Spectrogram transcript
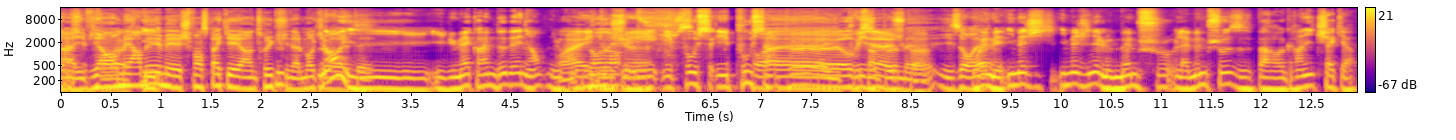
machin, il vient provoque. emmerder, Il- mais je pense pas qu'il y ait un truc finalement qui non, aurait il, été. il lui met quand même deux beignes. Hein, du coup. Ouais, Non, il, non, il, il pousse, il pousse un peu euh, au peu, visage. mais quoi. ils auraient. Ouais, mais imagi- imaginez le même cho- la même chose par euh, Granit Xhaka.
